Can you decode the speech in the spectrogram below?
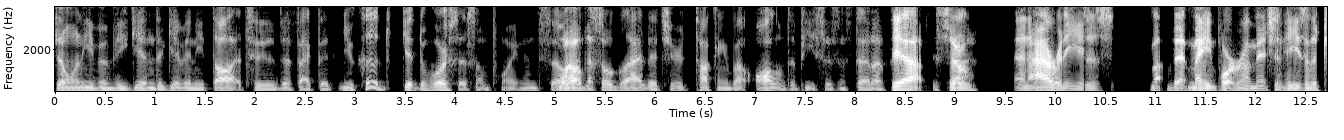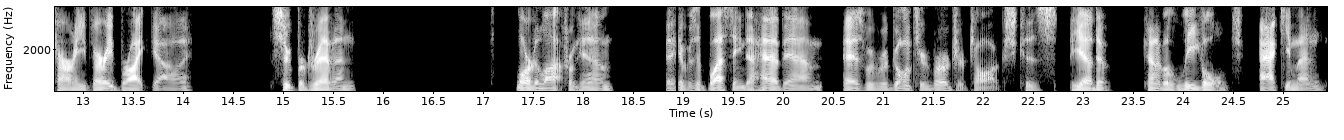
don't even begin to give any thought to the fact that you could get divorced at some point. And so well, I'm so glad that you're talking about all of the pieces instead of yeah. So an irony is that main partner I mentioned. He's an attorney, very bright guy, super driven. Learned a lot from him. It was a blessing to have him as we were going through merger talks because he had a kind of a legal acumen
